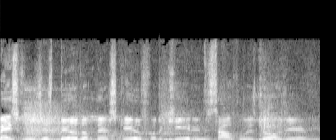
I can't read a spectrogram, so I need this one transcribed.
Basically just build up their skills for the kid in the Southwest Georgia area.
